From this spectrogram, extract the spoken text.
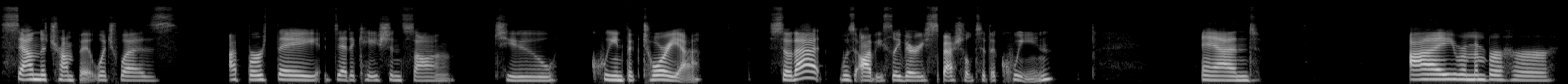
sound the trumpet which was a birthday dedication song to Queen Victoria. So that was obviously very special to the Queen. And I remember her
